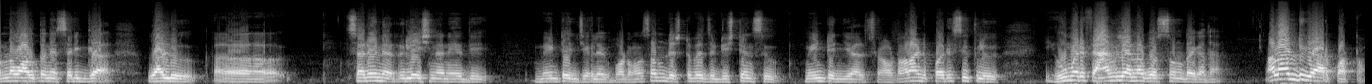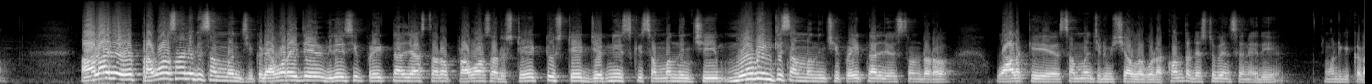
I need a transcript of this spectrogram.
ఉన్న వాళ్ళతోనే సరిగ్గా వాళ్ళు సరైన రిలేషన్ అనేది మెయింటైన్ చేయలేకపోవడం సమ్ డిస్టర్బెన్స్ డిస్టెన్స్ మెయింటైన్ చేయాల్సి రావడం అలాంటి పరిస్థితులు ఇవి మరి ఫ్యామిలీ అన్నకు వస్తుంటాయి కదా. అలాంటివి ఏర్పడటం. అలాగే ప్రవాసానికి సంబంధించి ఇక్కడ ఎవరైతే విదేశీ ప్రయత్నాలు చేస్తారో ప్రవాసాలు స్టేట్ టు స్టేట్ జర్నీస్కి సంబంధించి మూవింగ్కి సంబంధించి ప్రయత్నాలు చేస్తుంటారో వాళ్ళకి సంబంధించిన విషయాల్లో కూడా కొంత డిస్టర్బెన్స్ అనేది మనకి ఇక్కడ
